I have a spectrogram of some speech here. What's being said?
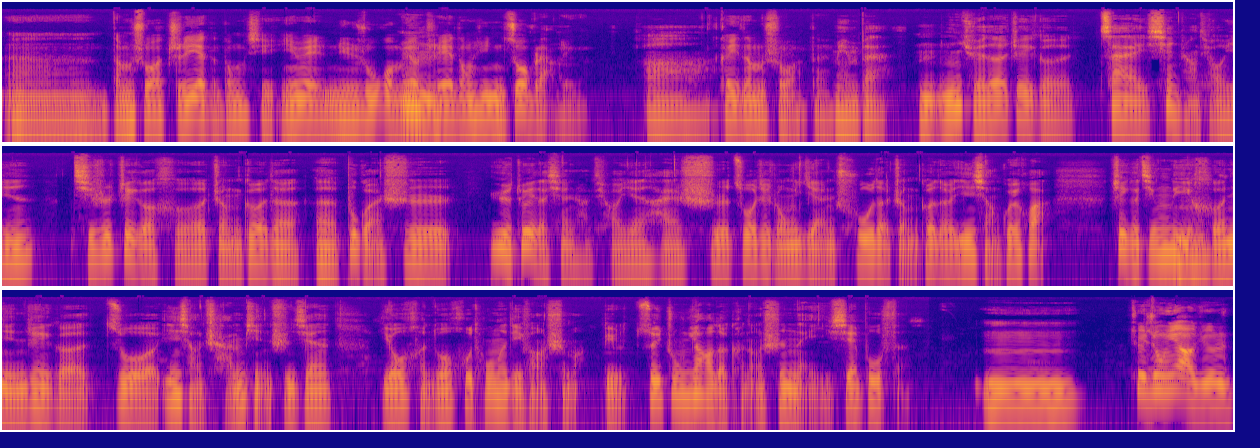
嗯，怎么说职业的东西？因为你如果没有职业东西，你做不了这个，啊，可以这么说。对，明白。嗯，您觉得这个在现场调音，其实这个和整个的呃，不管是乐队的现场调音，还是做这种演出的整个的音响规划，这个经历和您这个做音响产品之间有很多互通的地方，是吗？比如最重要的可能是哪一些部分？嗯，最重要就是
